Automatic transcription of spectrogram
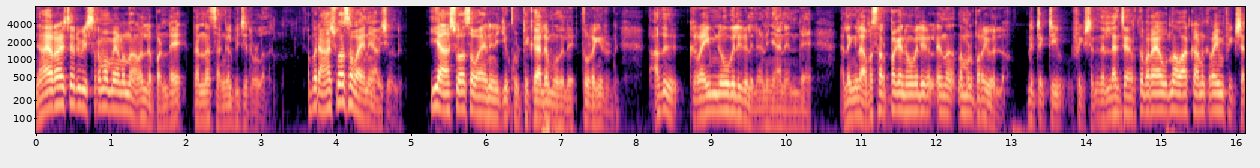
ഞായറാഴ്ച ഒരു വിശ്രമം വേണമെന്നാണല്ലോ പണ്ടേ തന്നെ സങ്കല്പിച്ചിട്ടുള്ളത്. അപ്പോൾ ഒരു ആശ്വാസ വായന ആവശ്യമുണ്ട്. ഈ ആശ്വാസ വായന എനിക്ക് കുട്ടിക്കാലം മുതൽ തുടങ്ങിയിട്ടുണ്ട്. അത് ക്രൈം നോവലുകളിലാണ് ഞാൻ എന്റെ അല്ലെങ്കിൽ അവസർപ്പക നോവലുകൾ എന്ന് നമ്മൾ പറയുമല്ലോ. Detective fiction. ഇതെല്ലാം ചേർത്ത് പറയാവുന്ന വാക്കാണ് ക്രൈം ഫിക്ഷൻ.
